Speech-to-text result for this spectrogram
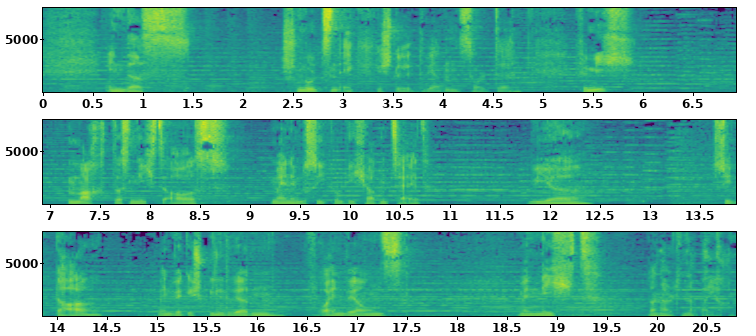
in das Schnulzeneck gestellt werden sollte. Für mich macht das nichts aus. Meine Musik und ich haben Zeit. Wir sind da. Wenn wir gespielt werden, freuen wir uns. Wenn nicht, dann halt in ein paar Jahren.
